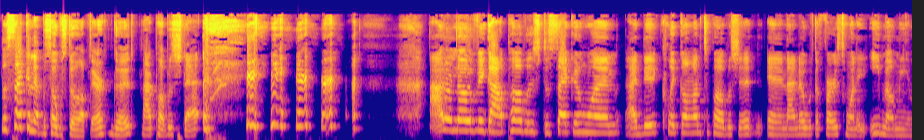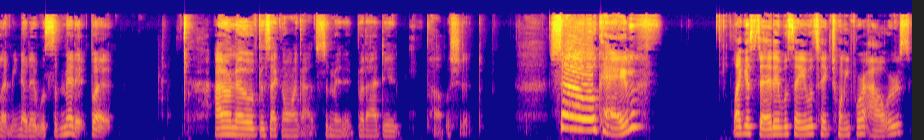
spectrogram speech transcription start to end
the second episode was still up there. Good. I published that. I don't know if it got published. The second one, I did click on to publish it, and I know with the first one, it emailed me and let me know that it was submitted. But I don't know if the second one got submitted, but I did publish it. So okay, like I said, it would say it would take 24 hours.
